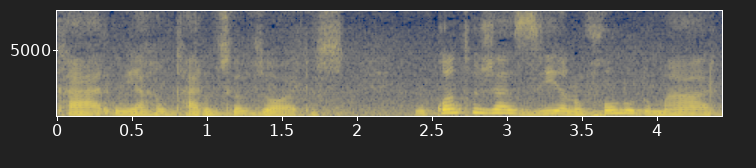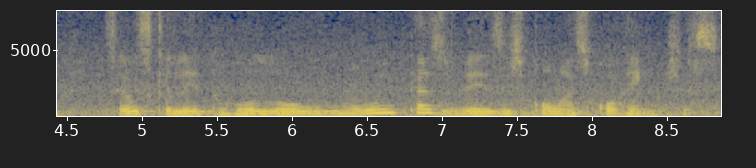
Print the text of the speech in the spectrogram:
carne e arrancaram seus olhos. Enquanto jazia no fundo do mar, seu esqueleto rolou muitas vezes com as correntes.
